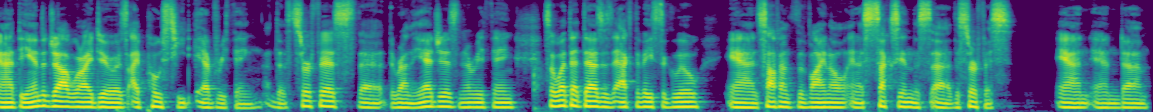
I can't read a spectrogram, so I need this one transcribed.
And at the end of the job, what I do is I post heat everything, the surface, the, the around the edges and everything. So what that does is activates the glue and softens the vinyl and it sucks in this, uh, the surface. And, and, um,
